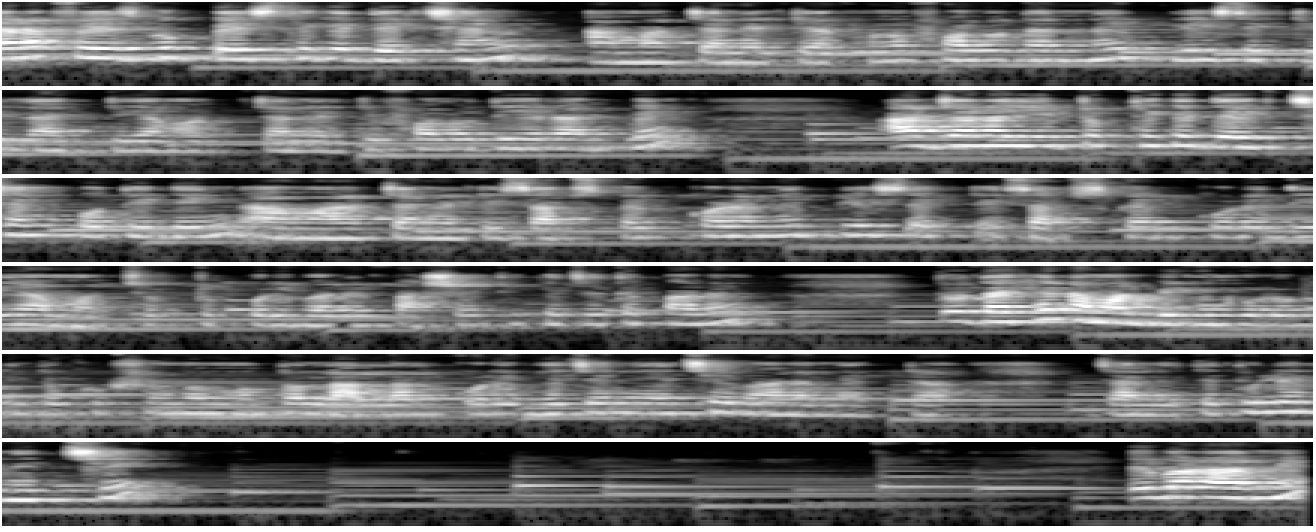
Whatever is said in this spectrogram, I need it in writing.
যারা ফেসবুক পেজ থেকে দেখছেন, আমার চ্যানেলটি এখনও ফলো দেন নাই প্লিজ একটি লাইক দিয়ে আমার চ্যানেলটি ফলো দিয়ে রাখবেন। আর যারা ইউটিউব থেকে দেখছেন প্রতিদিন, আমার চ্যানেলটি সাবস্ক্রাইব করেন প্লিজ একটি সাবস্ক্রাইব করে দিয়ে আমার ছোট্ট পরিবারের পাশে থেকে যেতে পারেন। তো দেখেন, আমার বেগুনগুলো কিন্তু খুব সুন্দর মতো লাল লাল করে ভেজে নিয়েছে, এবার আমি একটা জালিতে তুলে নিচ্ছি। এবার আমি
